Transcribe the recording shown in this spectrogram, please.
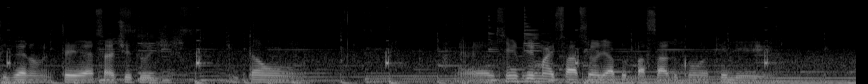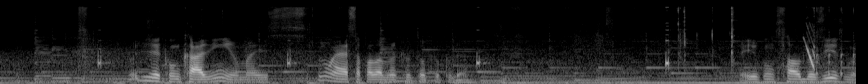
fizeram ter essa atitude. Então é sempre mais fácil olhar para o passado com aquele. Vou dizer com carinho, mas não é essa palavra que eu estou procurando. Meio com saudosismo,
